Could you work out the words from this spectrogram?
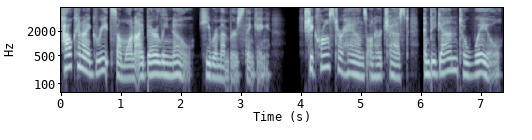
How can I greet someone I barely know? he remembers thinking. She crossed her hands on her chest and began to wail,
